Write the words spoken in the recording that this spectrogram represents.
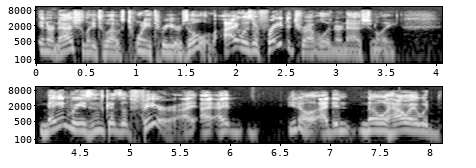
internationally until I was 23 years old. I was afraid to travel internationally. Main reasons because of fear. I, I, I, you know, I didn't know how I would,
